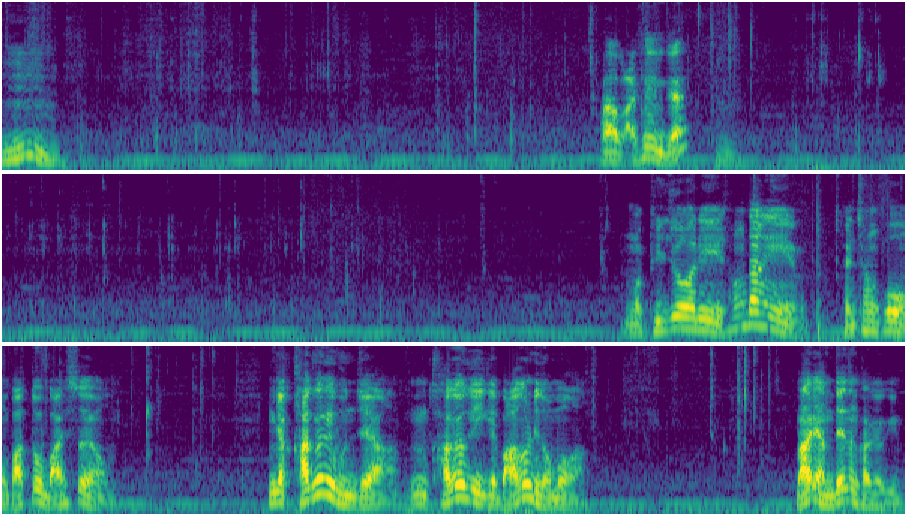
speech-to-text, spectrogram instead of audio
음. 아, 맛있는데? 음. 뭐 비주얼이 상당히 괜찮고 맛도 맛있어요. 그러니까 가격이 문제야. 음, 가격이 이게 만 원이 넘어가. 말이 안 되는 가격임.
